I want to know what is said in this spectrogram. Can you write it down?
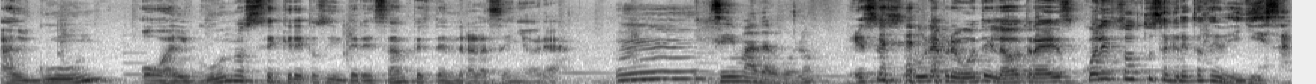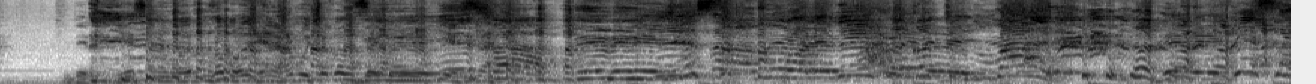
¿algún o algunos secretos interesantes tendrá la señora? Mm, sí, más de alguno. Esa es una pregunta y la otra es, ¿cuáles son tus secretos de belleza? De belleza no, pod- no podría dar mucho consejo de belleza. ¡De belleza! ¡De belleza! ¡De belleza!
